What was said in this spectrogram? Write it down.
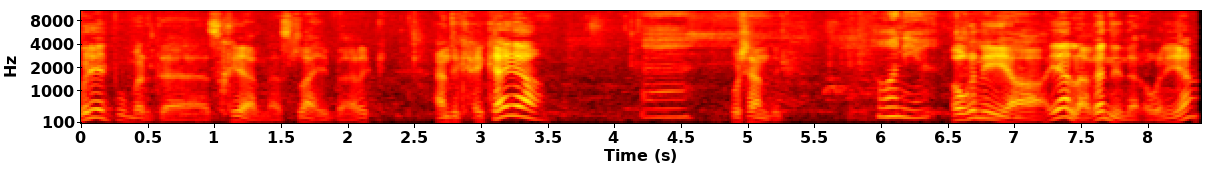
ولاد بومرداس خيار ناس الله يبارك. عندك حكاية؟ آه. واش عندك؟ غنية أغنية. يلا غني لنا الاغنيه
